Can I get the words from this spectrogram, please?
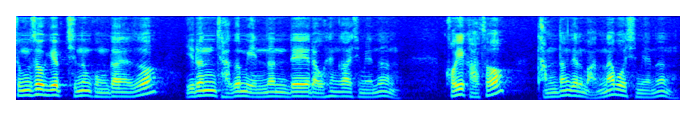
중소기업진흥공단에서 이런 자금이 있는데 라고 생각하시면은 거기 가서 담당자를 만나보시면은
